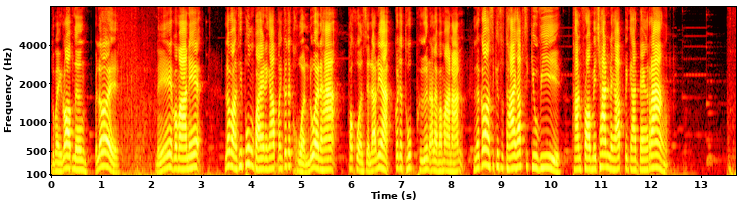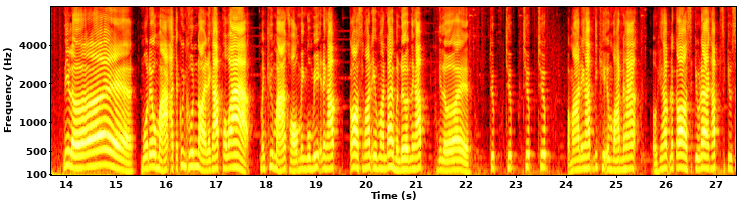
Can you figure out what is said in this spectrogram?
ดูใหม่อีกรอบหนึ่งไปเลย นี่ประมาณนี้ ระหว่างที่พุ่งไปนะครับ มันก็จะข่วนด้วยนะฮะ พอข่วนเสร็จแล้วเนี่ย ก็จะทุบพื้นอะไรประมาณนั้น แล้วก็สกิลสุดท้ายครับ สกิล V Transformation นะครับ เป็นการแปลงร่าง นี่เลย โมเดลหมาอาจจะคุ้นๆหน่อยนะครับ เพราะว่ามันคือหมาของเมงูมินะครับ ก็สามารถ M1 ได้เหมือนเดิมนะครับ นี่เลยชึบชึบชึบชึบประมาณนี้ครับ นี่คือ M1 นะฮะ โอเคครับ แล้วก็สกิลแรกครับ สกิลแซ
